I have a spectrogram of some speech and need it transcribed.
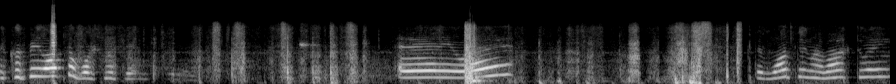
It could be like the washing machine. Anyway, the one thing I like doing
